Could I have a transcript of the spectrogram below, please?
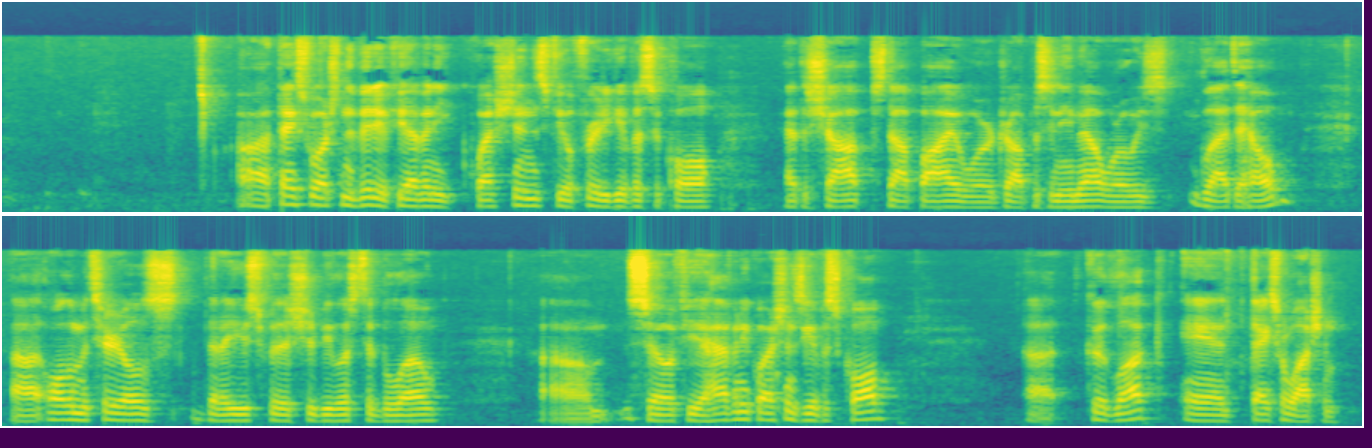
Uh, thanks for watching the video. If you have any questions, feel free to give us a call at the shop, stop by, or drop us an email. We're always glad to help. Uh, all the materials that I used for this should be listed below. Um, so if you have any questions, give us a call. Uh, good luck and thanks for watching.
